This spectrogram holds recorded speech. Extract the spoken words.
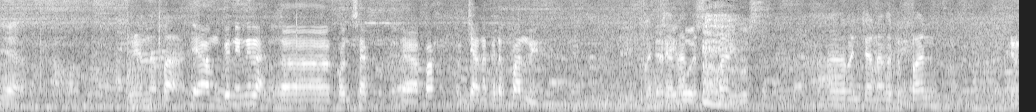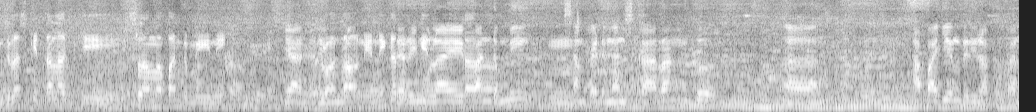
ya. ingin apa Ya mungkin inilah eh, konsep eh, apa rencana ke depan nih dari rencana ke host. depan Dari. Ah, rencana ke depan yang jelas kita lagi selama pandemi ini Ya dari Dua mulai- tahun ini kan dari kita- mulai pandemi Hmm. sampai dengan sekarang itu eh, apa aja yang udah dilakukan?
